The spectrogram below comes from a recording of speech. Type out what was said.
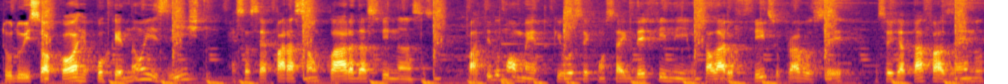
tudo isso ocorre porque não existe essa separação clara das finanças. A partir do momento que você consegue definir um salário fixo para você, você já está fazendo,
